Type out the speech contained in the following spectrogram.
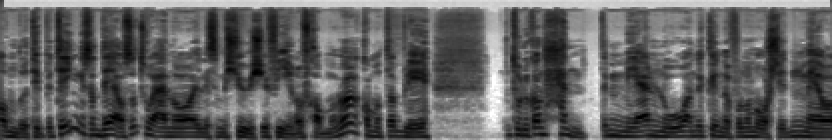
andre typer ting. Så det også tror jeg nå i liksom 2024 og framover kommer til å bli jeg tror du kan hente mer nå enn du kunne for noen år siden med å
